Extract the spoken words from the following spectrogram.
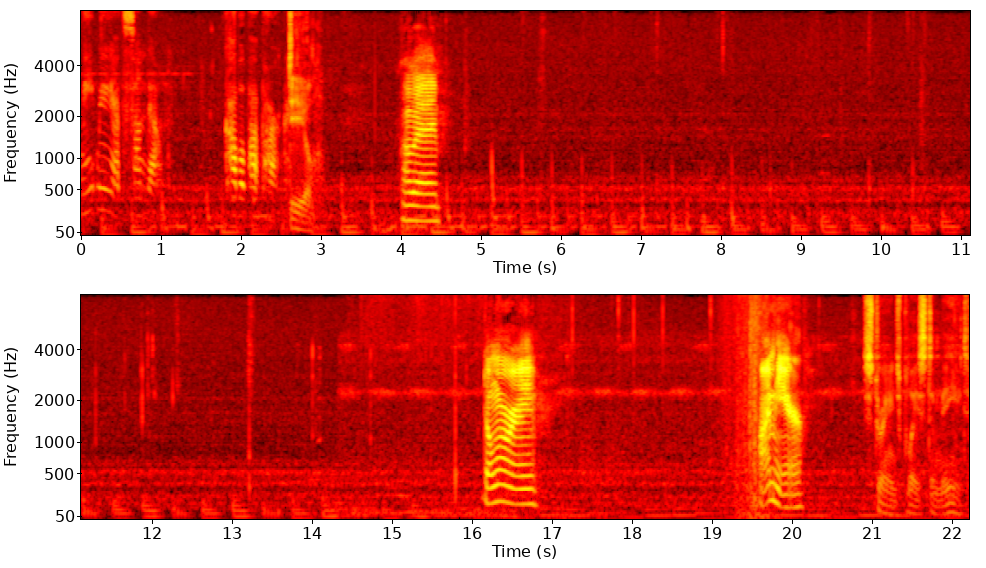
Meet me at sundown. Cobblepot Park. Deal. Okay. Don't worry. I'm here. Strange place to meet.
